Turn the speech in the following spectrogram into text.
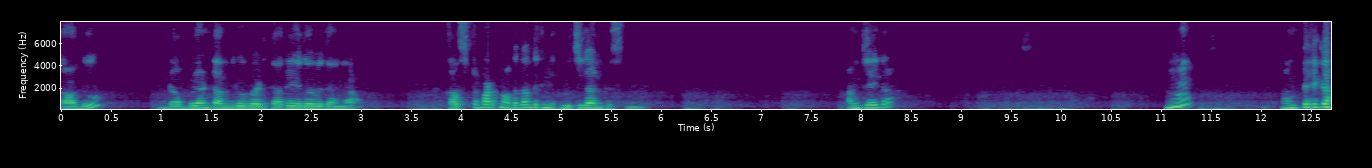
కాదు. డబ్బులు అంటే అందరూ పెడతారు ఏదో విధంగా. కష్టపడుతున్నావు కదా అందుకు నీకు రుచిగా అనిపిస్తుంది. అంతేగా? అంతేగా?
